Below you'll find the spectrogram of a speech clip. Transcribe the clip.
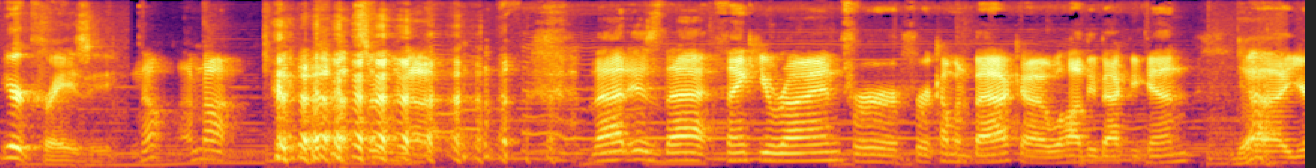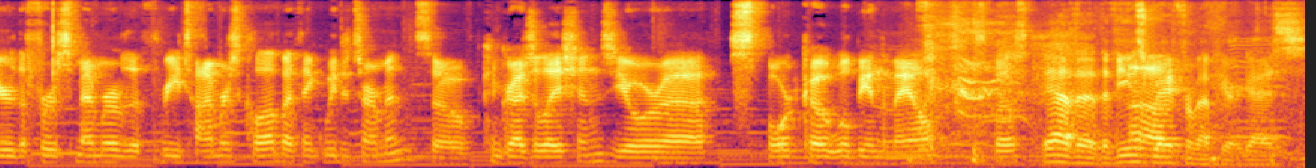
You're crazy. No, I'm not. Certainly not. that is that. Thank you, Ryan, for for coming back. Uh, we'll have you back again. Yeah. Uh, you're the first member of the Three Timers Club, I think we determined. So congratulations. Your uh, sport coat will be in the mail, I suppose. yeah, the, the view's Uh, great from up here, guys.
